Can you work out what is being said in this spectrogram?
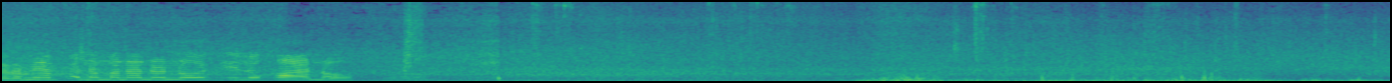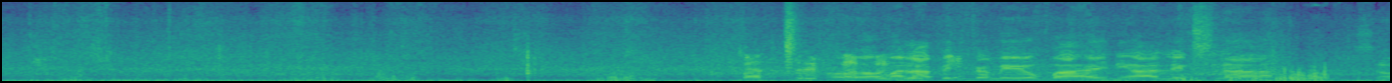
Karamihan pa naman nanonood Ilocano. Bad trip na Oh, pag- malapit kami yung bahay ni Alex na. So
